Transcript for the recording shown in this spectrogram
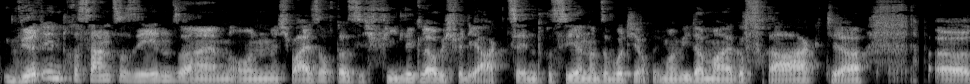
wird interessant zu sehen sein. Und ich weiß auch, dass sich viele, glaube ich, für die Aktie interessieren. Also wurde ich auch immer wieder mal gefragt, ja. Äh,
